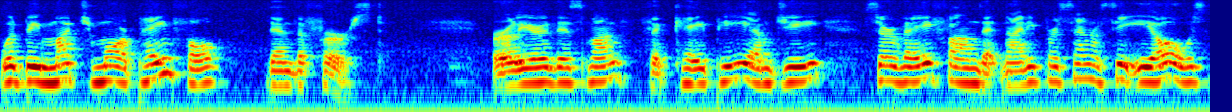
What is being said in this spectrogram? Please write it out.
would be much more painful than the first. Earlier this month, the KPMG survey found that 90% of CEOs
